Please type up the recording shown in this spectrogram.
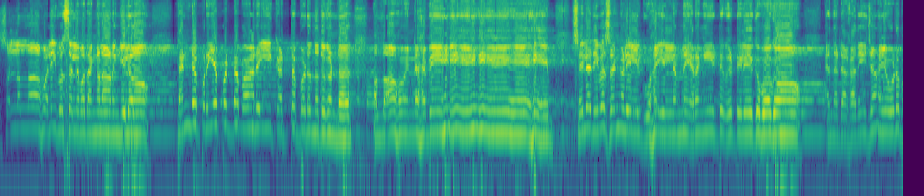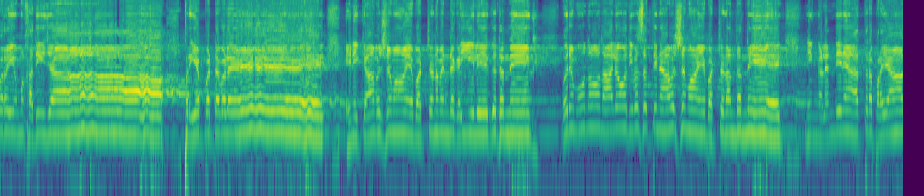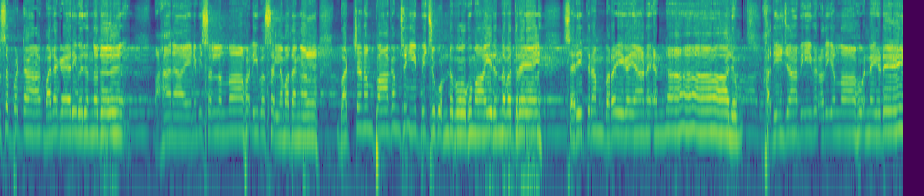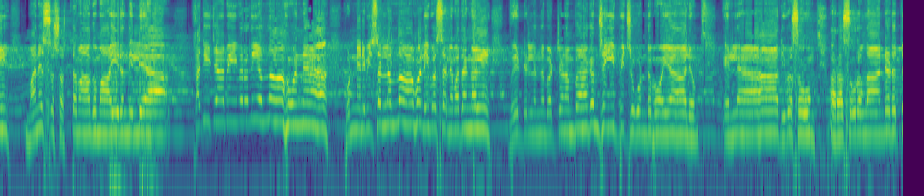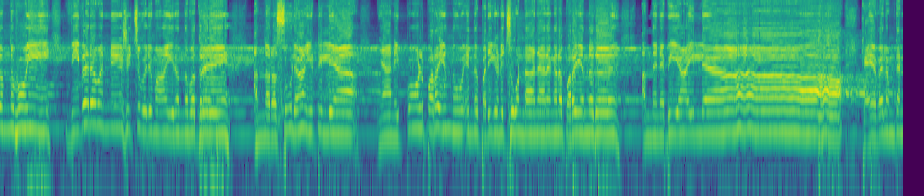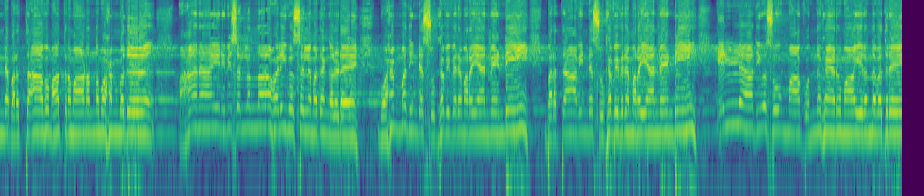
തങ്ങളാണെങ്കിലോ തന്റെ പ്രിയപ്പെട്ട ഭാര്യ കട്ടപ്പെടുന്നത് കൊണ്ട് അള്ളാഹുവിന്റെ ഹബീബ് ചില ദിവസങ്ങളിൽ ഗുഹയിൽ നിന്ന് ഇറങ്ങിയിട്ട് വീട്ടിലേക്ക് പോകോ. എന്നിട്ട് ഖദീജയോട് പറയും ഖദീജ പ്രിയപ്പെട്ടവളെ എനിക്കാവശ്യമായ ഭക്ഷണം എന്റെ കയ്യിലേക്ക് തന്നേ. ഒരു മൂന്നോ നാലോ ദിവസത്തിന് ആവശ്യമായ ഭക്ഷണം തന്നേ. നിങ്ങൾ എന്തിനാ അത്ര പ്രയാസപ്പെട്ട മല കയറി വരുന്നത്? മഹാനായ നബി സല്ലല്ലാഹു അലൈഹി വസല്ലമ തങ്ങൾ ഭക്ഷണം പാകം ചെയ്യിപ്പിച്ചു കൊണ്ടുപോകുമായിരുന്നവത്രേ. ചരിത്രം പറയുകയാണ് എന്നാലും ഖദീജ ബീവി റളിയല്ലാഹു അൻഹയുടെ മനസ്സ് സ്വസ്ഥമാകുമായിരുന്നില്ല. ഖദീജ ബീവി റളിയല്ലാഹു അൻഹ പുണ്യ നബി സല്ലല്ലാഹു അലൈഹി വസല്ലമ തങ്ങൾ വീട്ടിൽ നിന്ന് ഭക്ഷണം പാകം ചെയ്യിപ്പിച്ചു കൊണ്ടുപോയാലും എല്ലാ ദിവസവും റസൂലുള്ളാഹിന്റെ അടുത്തുനിന്ന് പോയി വിവരം അന്വേഷിച്ചു വരുമായിരുന്നു പത്രേ അന്ന് റസൂലായിട്ടില്ല. ഞാൻ ഇപ്പോൾ പറയുന്നു എന്ന് പരിഗണിച്ചുകൊണ്ടാണ് ഞാൻ അങ്ങനെ പറയുന്നത്. അന്ന് നബിയായില്ല. കേവലം തന്റെ ഭർത്താവ് മാത്രമാണെന്ന് മുഹമ്മദ്. മഹാനായ നബി സല്ലല്ലാഹു അലൈഹി വസല്ലമ തങ്ങളുടെ മുഹമ്മദിന്റെ സുഖവിവരം അറിയാൻ വേണ്ടി ഭർത്താവിന്റെ സുഖവിവരം അറിയാൻ വേണ്ടി എല്ലാ ദിവസവും ആ കുന്നു കയറുമായിരുന്നവത്രേ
